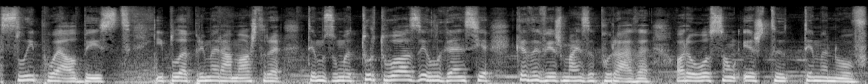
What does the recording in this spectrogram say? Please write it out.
Sleep Well Beast e pela primeira amostra temos uma tortuosa elegância cada vez mais apurada. Ora, ouçam este tema novo.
